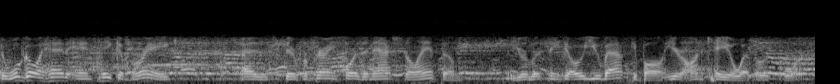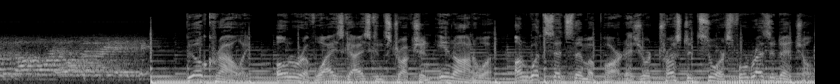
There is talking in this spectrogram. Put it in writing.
So we'll go ahead and take a break as they're preparing for the national anthem. You're listening to OU basketball here on KOFO Sports. Bill Crowley owner of Wise Guys Construction in Ottawa, on what sets them apart as your trusted source for residential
